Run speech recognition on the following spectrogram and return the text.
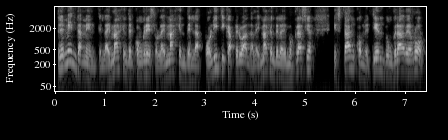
tremendamente la imagen del Congreso, la imagen de la política peruana, la imagen de la democracia, están cometiendo un grave error.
